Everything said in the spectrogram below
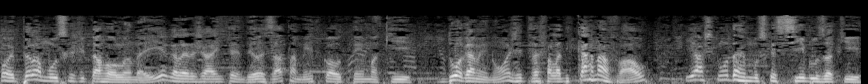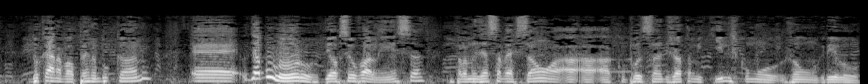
Bom, e pela música que tá rolando aí, a galera já entendeu exatamente qual é o tema aqui do Agamenon. A gente vai falar de carnaval. E acho que uma das músicas símbolos aqui do carnaval pernambucano é o Diabo Louro, de Alceu Valença. Pelo menos essa versão, a, a, a composição é de J. Miquiles, como o João Grilo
